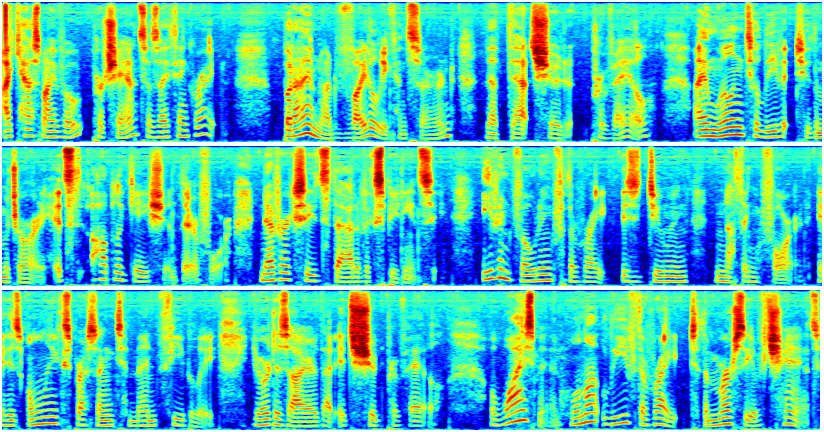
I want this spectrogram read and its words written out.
I cast my vote, perchance, as I think right. But I am not vitally concerned that that should prevail. I am willing to leave it to the majority. Its obligation, therefore, never exceeds that of expediency. Even voting for the right is doing nothing for it. It is only expressing to men feebly your desire that it should prevail. A wise man will not leave the right to the mercy of chance,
